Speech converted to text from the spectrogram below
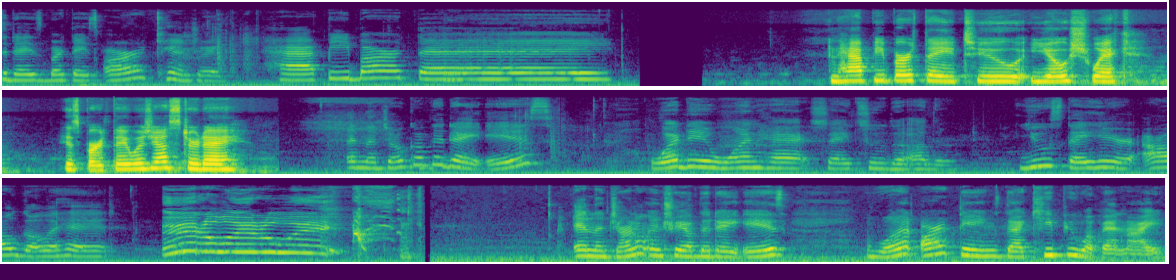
Today's birthdays are Kendrick. Happy birthday! And happy birthday to Yoshwick. His birthday was yesterday. And the joke of the day is What did one hat say to the other? you stay here, I'll go ahead. Italy, And the journal entry of the day is What are things that keep you up at night?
